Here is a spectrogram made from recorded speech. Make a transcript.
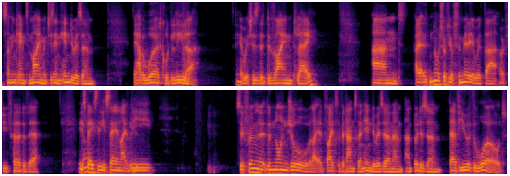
something came to mind, which is in Hinduism, they have a word called lila, which is the divine play. And I'm not sure if you're familiar with that or if you've heard of it. It's no, basically saying like the So from the, the non-dual, like Advaita Vedanta and Hinduism and, and Buddhism, their view of the world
